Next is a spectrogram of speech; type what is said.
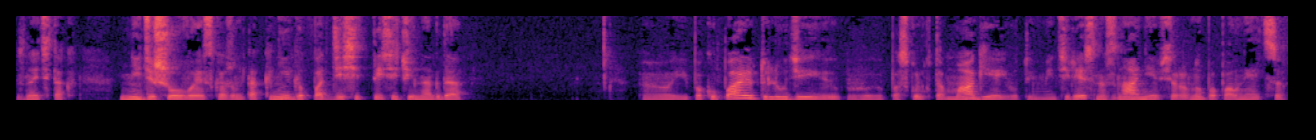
знаете, так, недешевая, скажем так, книга под 10 тысяч иногда – и покупают люди, э, поскольку там магия, и вот им интересно, знание все равно пополняется.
